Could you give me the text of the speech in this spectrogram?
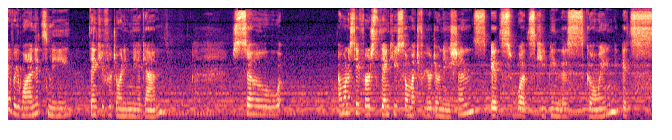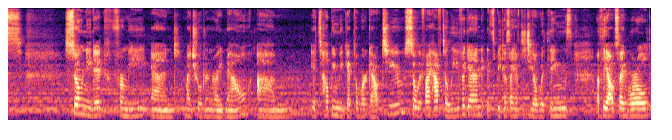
everyone, it's me. Thank you for joining me again. So, I want to say first, thank you so much for your donations. It's what's keeping this going. It's so needed for me and my children right now. Um, it's helping me get the work out to you. So if I have to leave again, it's because I have to deal with things of the outside world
